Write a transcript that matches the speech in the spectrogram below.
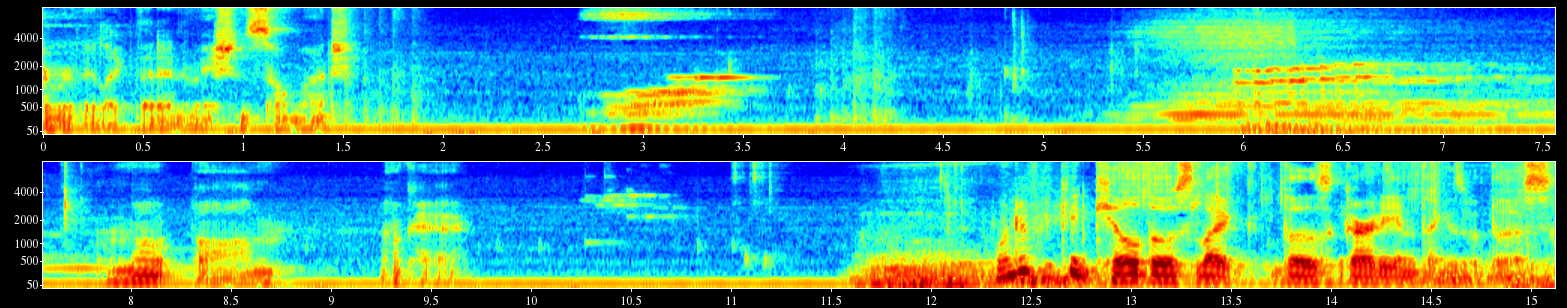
I really like that animation so much. Remote bomb. Okay. I wonder if we could kill those like those guardian things with this.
